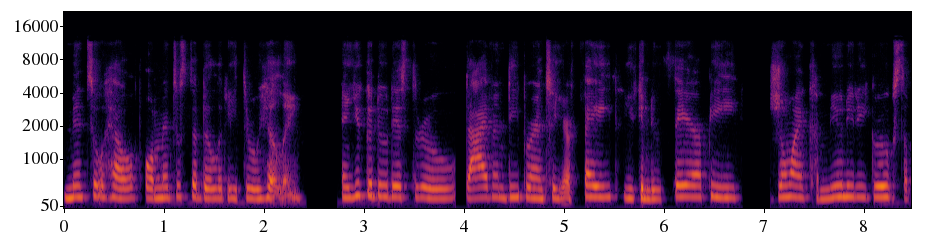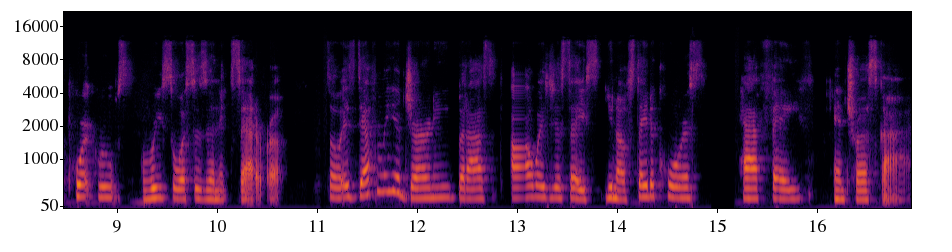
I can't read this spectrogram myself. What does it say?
mental health or mental stability through healing. And you could do this through diving deeper into your faith. You can do therapy, join community groups, support groups, resources, and etc. So it's definitely a journey, but I always just say, you know, stay the course, have faith, and trust God.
